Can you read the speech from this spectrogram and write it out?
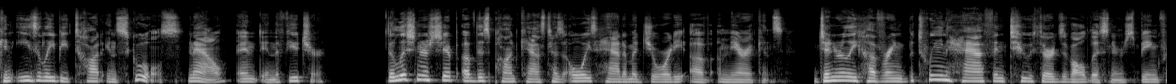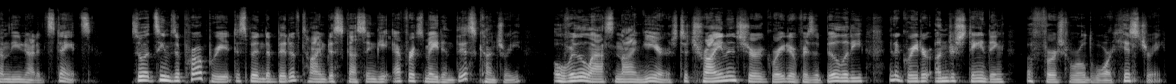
can easily be taught in schools, now and in the future. The listenership of this podcast has always had a majority of Americans, generally hovering between half and two thirds of all listeners being from the United States. So it seems appropriate to spend a bit of time discussing the efforts made in this country over the last nine years to try and ensure greater visibility and a greater understanding of First World War history.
